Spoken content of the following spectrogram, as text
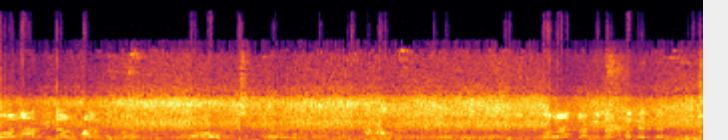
গলা দিনের ফল দিল গলাটা বিনা ফলে গেল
